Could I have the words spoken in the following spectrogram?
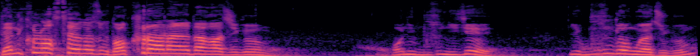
넷 클러스터 해가지고 너클 하나에다가 지금. 아니 무슨 이게 이게 무슨 경우야 지금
